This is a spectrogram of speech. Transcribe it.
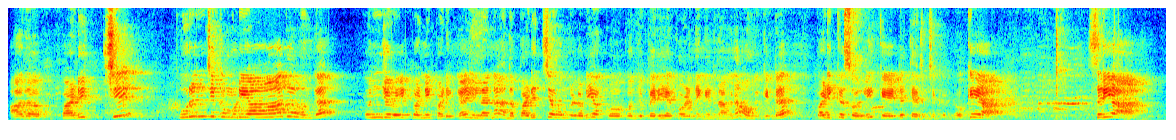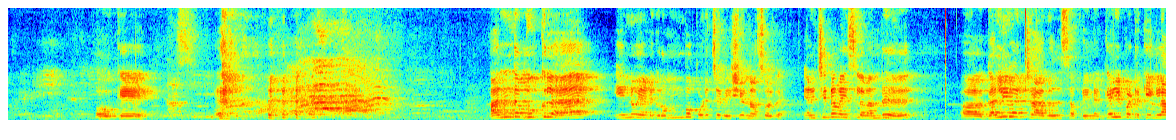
அதை படிச்சு புரிஞ்சிக்க முடியாதவங்க கொஞ்சம் வெயிட் பண்ணி படிங்க. இல்லைன்னா அந்த படித்தவங்களுடைய கொ- கொஞ்சம் பெரிய குழந்தைங்க இருந்தாங்கன்னா அவங்கக்கிட்ட படிக்க சொல்லி கேட்டு தெரிஞ்சுக்கோங்க. ஓகேயா சரியா? ஓகே அந்த புக்கில் இன்னும் எனக்கு ரொம்ப பிடிச்ச விஷயம் நான் சொல்கிறேன் எனக்கு சின்ன வயசில் வந்து கல்லிவர் ட்ராவல்ஸ் அப்படின்னு கேள்விப்பட்டிருக்கீங்களா?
